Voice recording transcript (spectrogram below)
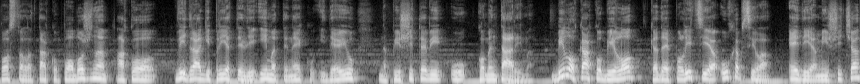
postala tako pobožna? Ako vi, dragi prijatelji, imate neku ideju, napišite mi u komentarima. Bilo kako bilo, kada je policija uhapsila Edija Mišića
